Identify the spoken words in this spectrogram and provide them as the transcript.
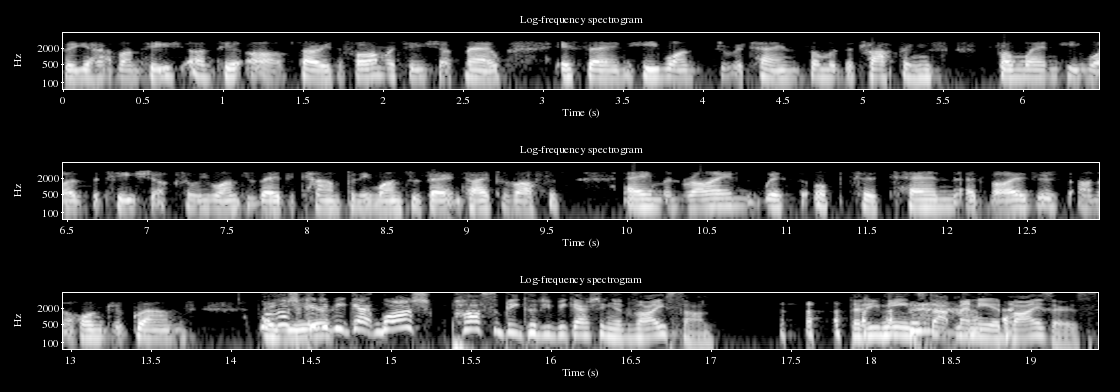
So you have on T on T oh sorry, the former Taoiseach now is saying he wants to retain some of the trappings from when he was the Taoiseach. So he wants his aide de camp and he wants a certain type of office. Eamon Ryan with up to ten advisors on a hundred grand what could he be get? What possibly could he be getting advice on? that he needs that many advisors.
